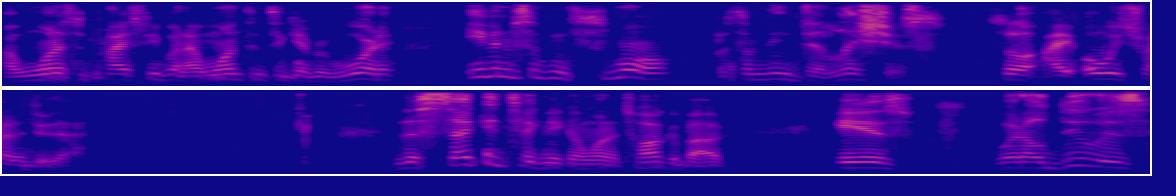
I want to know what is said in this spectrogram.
I want to surprise people, and I want them to get rewarded, even if something small, but something delicious. So I always try to do that. The second technique I want to talk about is what I'll do is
